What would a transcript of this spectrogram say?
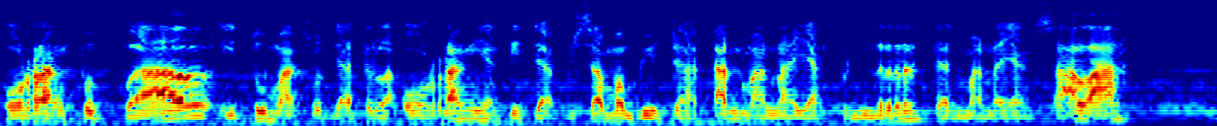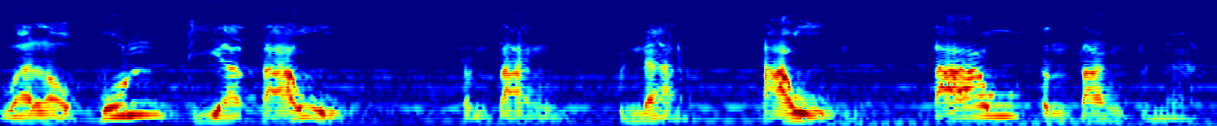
Orang bebal itu maksudnya adalah orang yang tidak bisa membedakan mana yang benar dan mana yang salah, walaupun dia tahu tentang benar, tahu, ya. tahu tentang benar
